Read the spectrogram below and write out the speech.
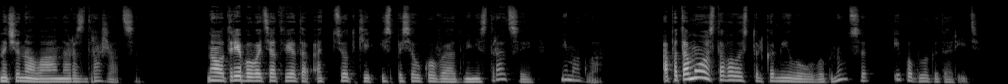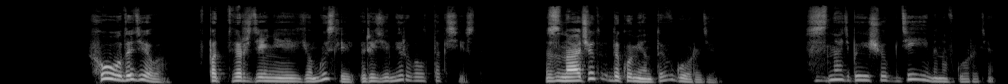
Начинала она раздражаться. Но требовать ответа от тетки из поселковой администрации не могла. а потому оставалось только мило улыбнуться и поблагодарить. «Худо дело», — в подтверждение ее мыслей резюмировал таксист. «Значит, документы в городе». Знать бы еще, где именно в городе.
